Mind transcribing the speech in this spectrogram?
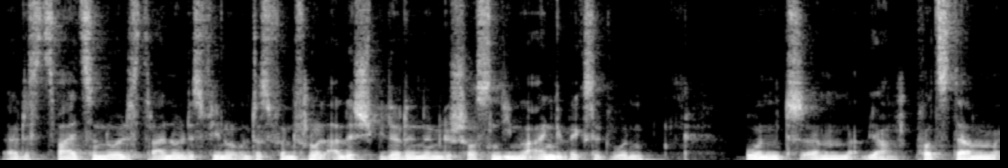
das 2 zu 0, das 3 0, das 4 0 und das 5 0 alles Spielerinnen geschossen, die nur eingewechselt wurden. Und ähm, ja, Potsdam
